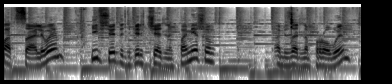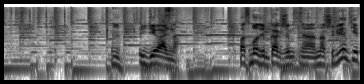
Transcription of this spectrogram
подсаливаем. И все это теперь тщательно помешиваем. Обязательно пробуем идеально. Посмотрим, как же э, наши гренки.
